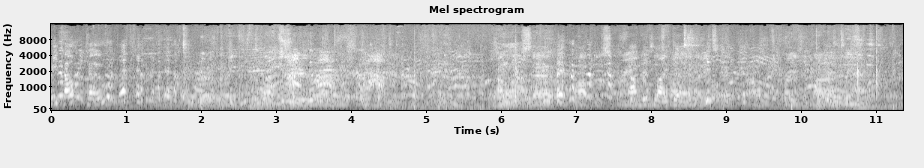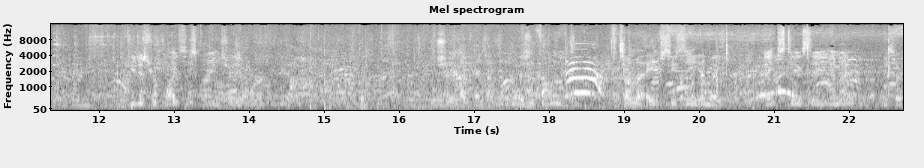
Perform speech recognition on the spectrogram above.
He told me to. I on his like that. It's got all those crazy lines in it. If you just replace the screen, should it work? It should. What kind phone is so I'm HTC M8. HTC MA? Yes, sir.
